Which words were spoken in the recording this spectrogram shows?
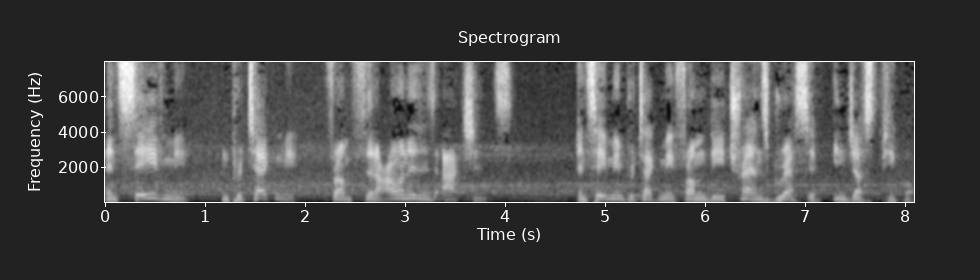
And save me and protect me from Fir'aun and his actions. And save me and protect me from the transgressive, unjust people,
